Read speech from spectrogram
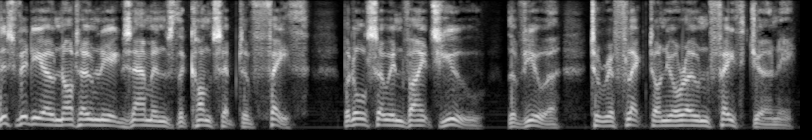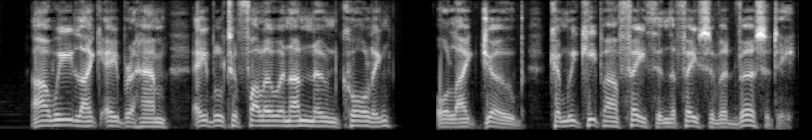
This video not only examines the concept of faith, but also invites you, the viewer, to reflect on your own faith journey. Are we, like Abraham, able to follow an unknown calling? Or like Job, can we keep our faith in the face of adversity?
